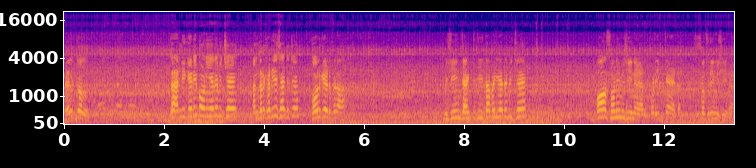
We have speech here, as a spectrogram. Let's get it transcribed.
ਬਿਲਕੁਲ। ਟਰਾਲੀ ਕਿਹੜੀ ਪਾਉਣੀ ਹੈ ਇਹਦੇ ਪਿੱਛੇ? ਅੰਦਰ ਖੜੀ ਹੈ ਸ਼ੈੱਡ 'ਚ? ਖੋਲ ਗੇਟ ਫਿਰ ਆ ਮਸ਼ੀਨ ਜੈਕਟ ਜੀਤਾ ਪਈ ਹੈ ਇਹਦੇ ਪਿੱਛੇ। ਬਹੁਤ ਸੋਹਣੀ ਮਸ਼ੀਨ ਹੈ ਯਾਰ, ਬੜੀ ਘੈਂਟ, ਸੁਥਰੀ ਮਸ਼ੀਨ ਹੈ।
